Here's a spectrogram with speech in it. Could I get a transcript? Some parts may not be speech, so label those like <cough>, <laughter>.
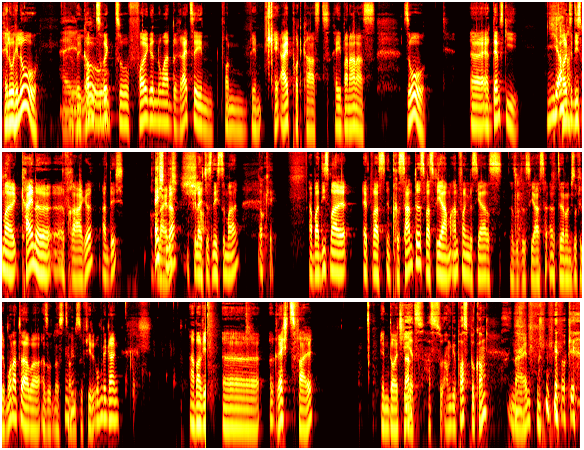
Hello, hello. Hello. Willkommen zurück zu Folge Nummer 13 von dem AI-Podcast. Hey Bananas. So, äh, Herr Demski, Ja, heute diesmal keine äh, Frage an dich. Echt Leider. nicht? Vielleicht das nächste Mal. okay. Aber diesmal etwas Interessantes, was wir am Anfang des Jahres, also das Jahr hat ja noch nicht so viele Monate, aber also das ist noch Mhm. nicht so viel umgegangen. Aber wir äh, Rechtsfall in Deutschland. jetzt? Hast du, haben wir Post bekommen? Nein, <laughs> okay.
